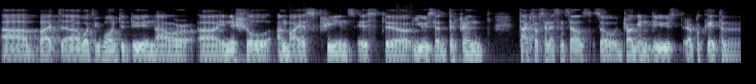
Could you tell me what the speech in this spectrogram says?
Uh, but uh, what we want to do in our initial unbiased screens is to use a different types of senescent cells, so drug-induced, replicative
